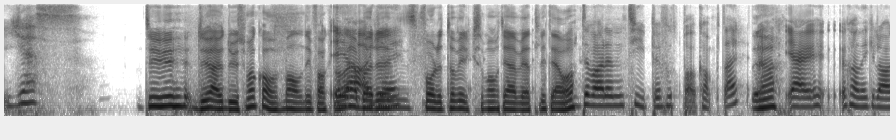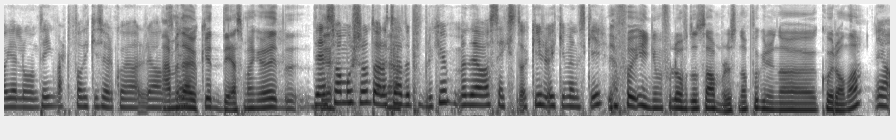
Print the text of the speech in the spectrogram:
Yes! Du, du er jo du som har kommet med alle de faktaene. Ja, jeg bare okay. får det til å virke som om at jeg vet litt, jeg òg. Det var en type fotballkamp der. Ja. Jeg kan ikke lage eller noen ting. I hvert fall ikke sørkoreanske. Nei, men det er jo ikke det som er gøy. Det, Det som var morsomt, var at Ja. hadde publikum, men det var sexdokker og ikke mennesker. Ja, for ingen får lov til å samles nå pga. korona. Ja,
